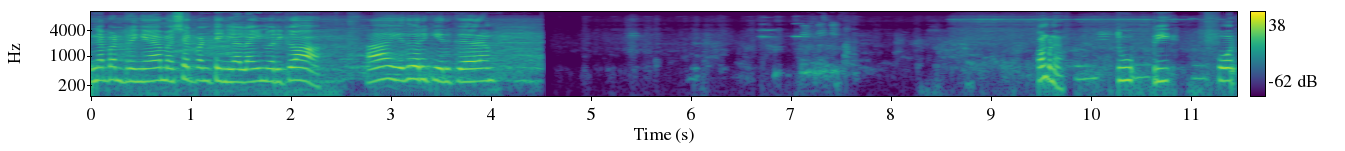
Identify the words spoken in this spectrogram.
என்ன பண்ணுறீங்க மெஷர் பண்ணிட்டீங்களா லைன் வரைக்கும்? ஆ எது வரைக்கும் இருக்கு? கவுண்ட் பண்ணு. டூ த்ரீ ஃபோர்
